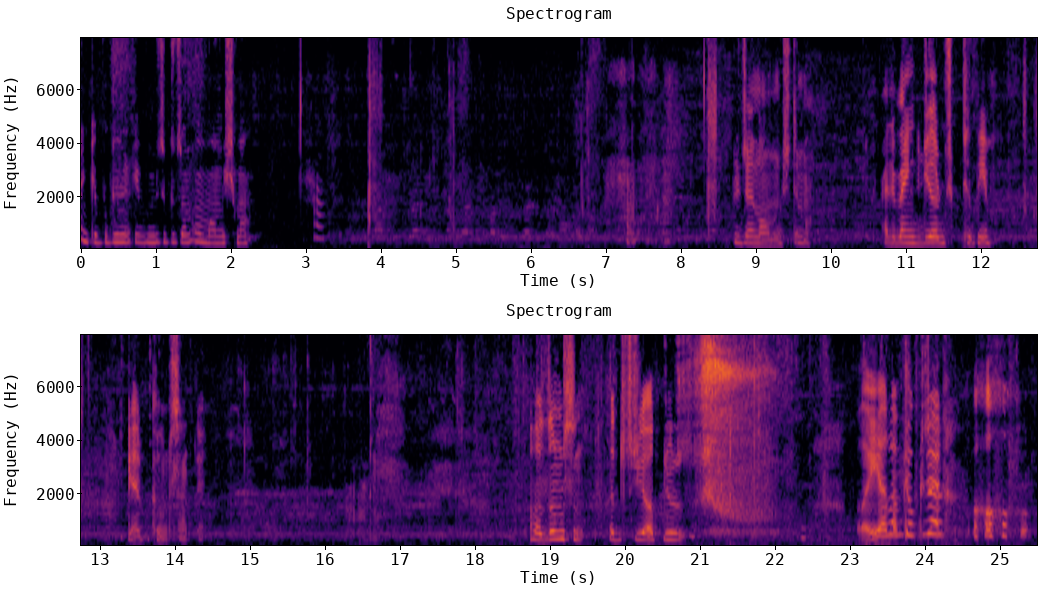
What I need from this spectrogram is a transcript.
Sanki bugün evimiz güzel olmamış mı? Güzel olmuş değil mi? Hadi ben gidiyorum şu köpeğim. Gel bakalım sen de. Hazır mısın? Hadi suya atlıyoruz. Ay anam çok güzel.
